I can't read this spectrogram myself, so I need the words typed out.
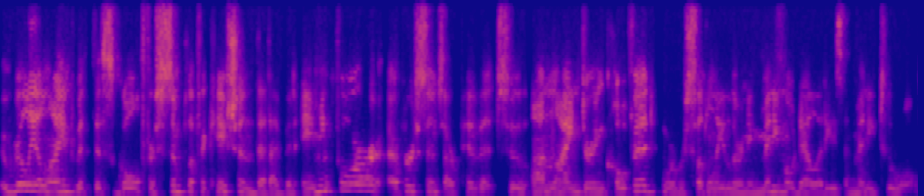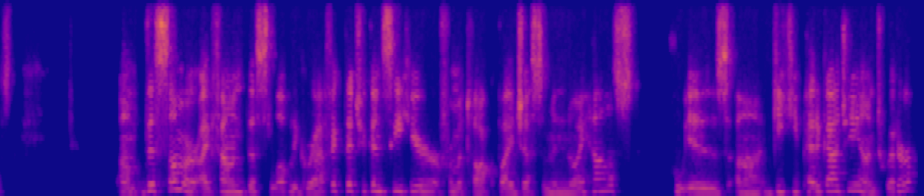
it really aligned with this goal for simplification that I've been aiming for ever since our pivot to online during COVID, where we're suddenly learning many modalities and many tools. Um, this summer, I found this lovely graphic that you can see here from a talk by Jessamyn Neuhaus, who is uh, Geeky Pedagogy on Twitter.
